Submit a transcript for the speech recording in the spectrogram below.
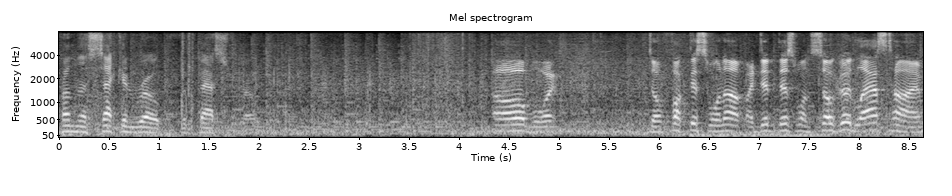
From the second rope, the best rope. Oh boy. Don't fuck this one up. I did this one so good last time.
